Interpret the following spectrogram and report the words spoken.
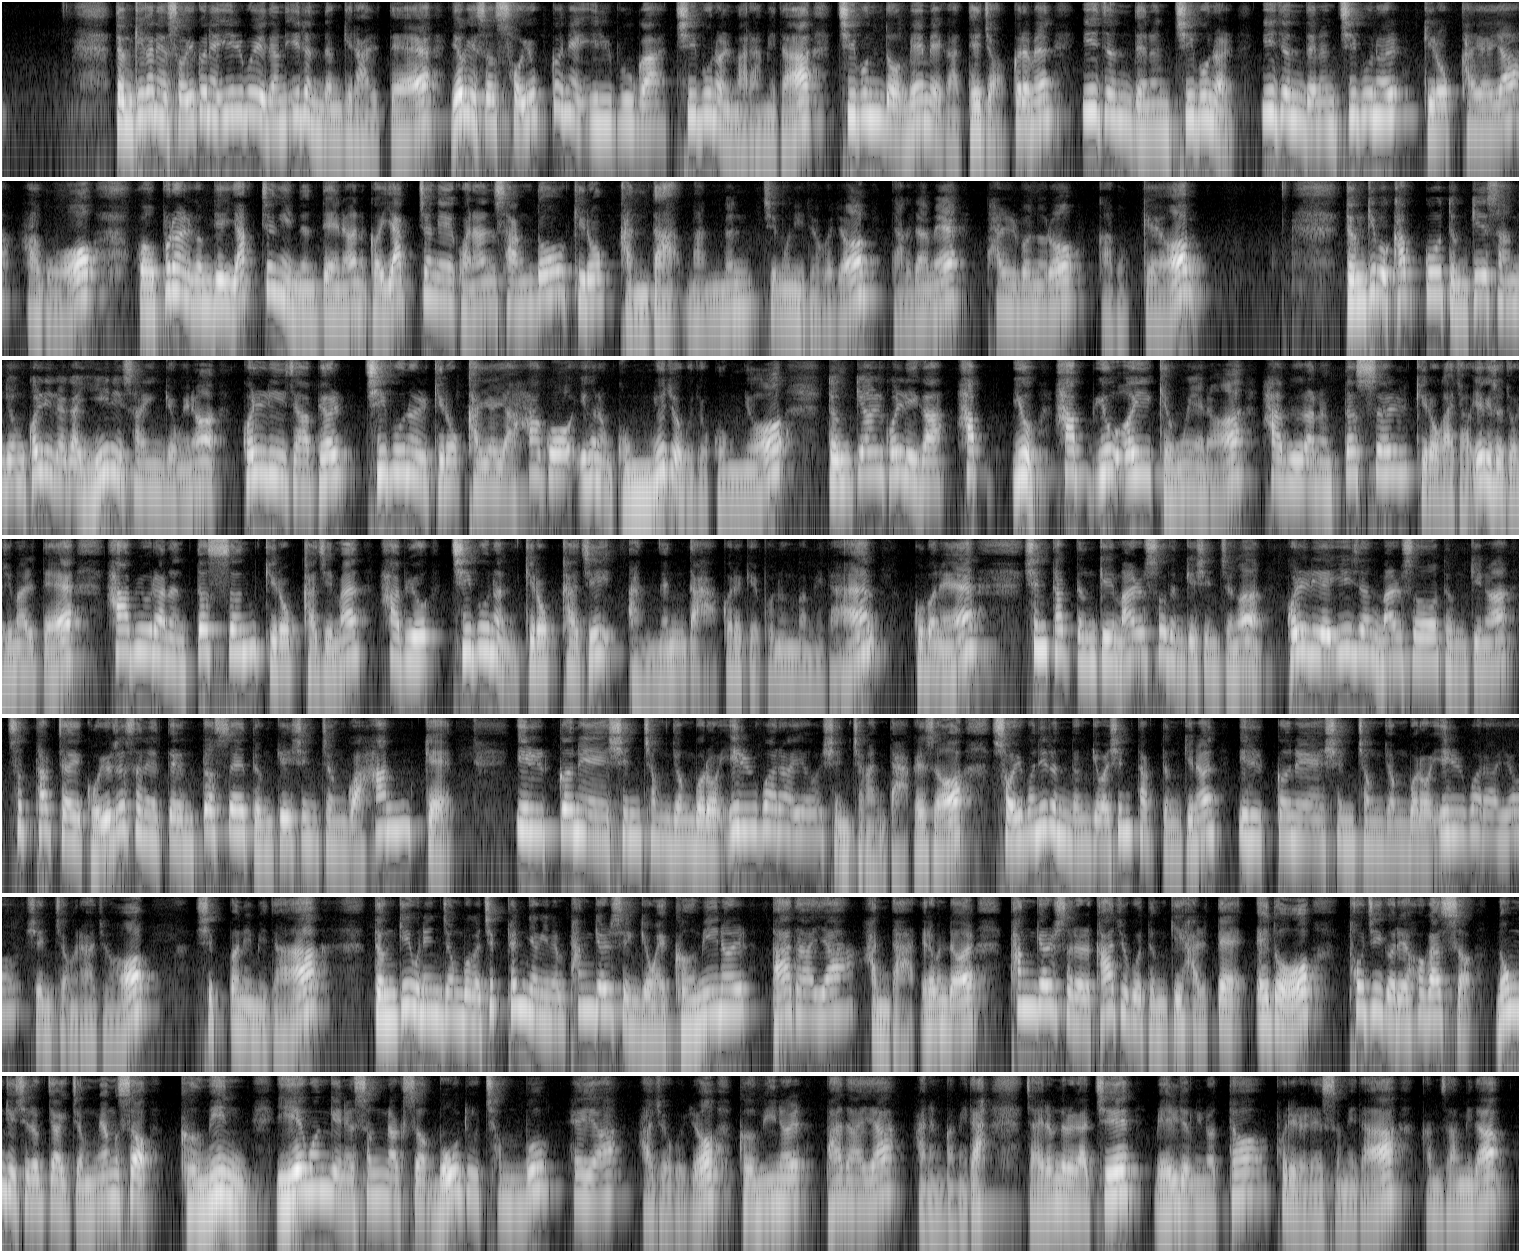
등기관의 소유권의 일부에 대한 이런 등기를 할 때 여기서 소유권의 일부가 지분을 말합니다. 지분도 매매가 되죠. 그러면 이전되는 지분을 이전되는 지분을 기록하여야 하고 그 분할금지 약정이 있는 때는 그 약정에 관한 사항도 기록한다. 맞는 지문이죠. 그죠? 자, 그 다음에 8번으로 가볼게요. 등기부 갑구 등기사항 중 권리자가 2인 이상인 경우에는 권리자별 지분을 기록하여야 하고 이거는 공유죠. 그죠? 공유. 등기할 권리가 합유, 합유의 경우에는 합유라는 뜻을 기록하죠. 여기서 조심할 때 합유라는 뜻은 기록하지만 합유 지분은 기록하지 않는다. 그렇게 보는 겁니다. 9번에 신탁 등기, 말소 등기 신청은 권리의 이전 말소 등기나 수탁자의 고유재산에 뗀 뜻의 등기 신청과 함께 일건의 신청 정보로 일괄하여 신청한다. 그래서 소유권 이전 등기와 신탁 등기는 일건의 신청 정보로 일괄하여 신청을 하죠. 10번입니다. 등기 운인 정보가 집행령이는 판결서인 경우에 검인을 받아야 한다. 여러분들 판결서를 가지고 등기할 때에도 토지거래 허가서, 농지실업자익증명서, 금인, 이해관계인의 성락서 모두 첨부해야 하죠. 그죠? 금인을 받아야 하는 겁니다. 자, 여러분들 같이 매일 정리노트 풀이를 했습니다. 감사합니다.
